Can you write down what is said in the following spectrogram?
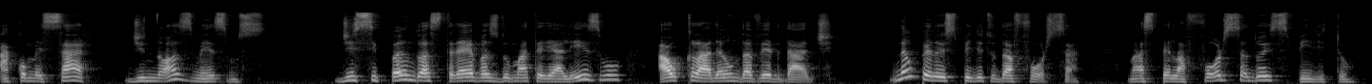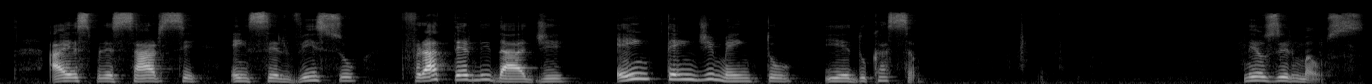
a começar de nós mesmos, dissipando as trevas do materialismo ao clarão da verdade, não pelo espírito da força, mas pela força do espírito, a expressar-se em serviço, fraternidade entendimento e educação. Meus irmãos,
